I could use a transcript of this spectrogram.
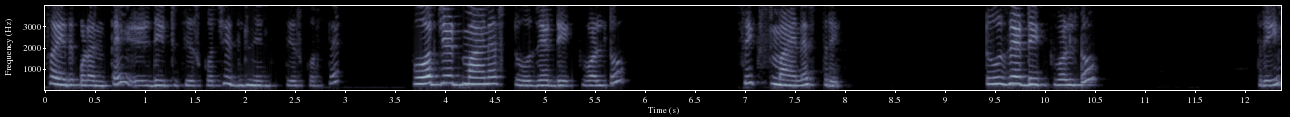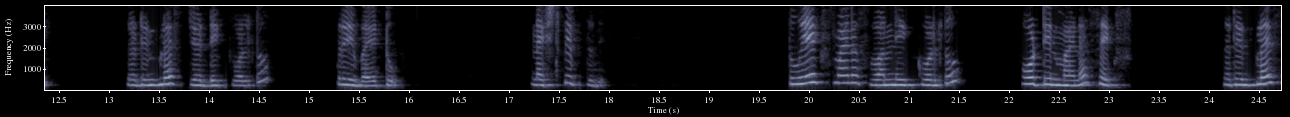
So ఇది కూడా అంతే. ఇది ఇటు తీసుకొచ్చి ఇది తీసుకొస్తే four z minus two z equal to six minus three. Two z equal to three. Thirteen plus z equal to three by two. Next ఫిఫ్త్ది. Two x minus one equal to fourteen minus x thirteen plus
